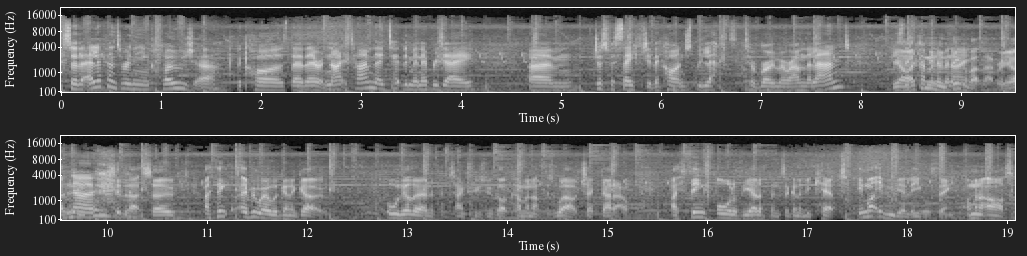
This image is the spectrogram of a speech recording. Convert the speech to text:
So the elephants are in the enclosure because they're there at night time. They take them in every day um, just for safety. They can't just be left to roam around the land. Yeah, So I come didn't in even think overnight. about that really. I didn't No. even consider that. So I think everywhere we're going to go, all the other elephant sanctuaries we've got coming up as well, check that out. I think all of the elephants are going to be kept. It might even be a legal thing. I'm going to ask.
